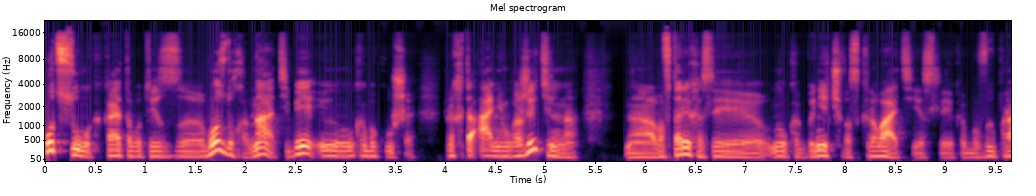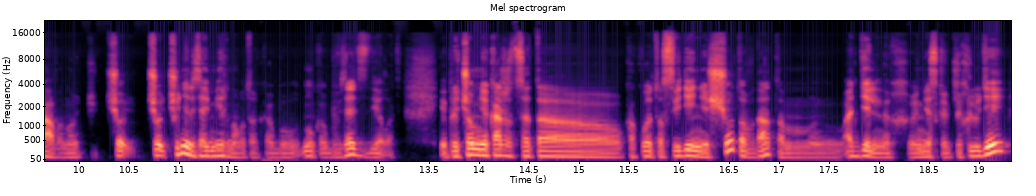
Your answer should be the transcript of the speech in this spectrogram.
вот сумма какая-то вот из э, воздуха, на, тебе, ну, как бы кушай. Во-первых, это, а, неуважительно, а, во-вторых, если, ну, как бы нечего скрывать, если, как бы, вы правы, ну, что нельзя мирно вот так, как бы, ну, как бы взять, сделать? И причем, мне кажется, это какое-то сведение счетов, да, там, отдельных нескольких людей,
